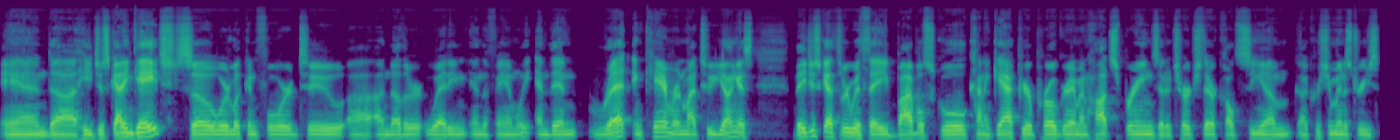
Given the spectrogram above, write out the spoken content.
and uh, he just got engaged. So we're looking forward to uh, another wedding in the family. And then Rhett and Cameron, my two youngest, they just got through with a Bible school kind of gap year program in Hot Springs at a church there called CM uh, Christian Ministries,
